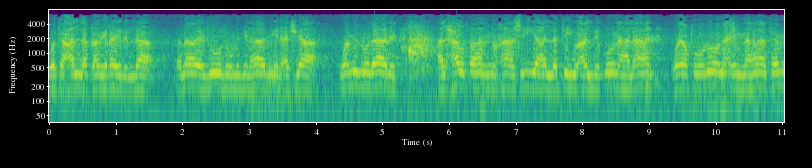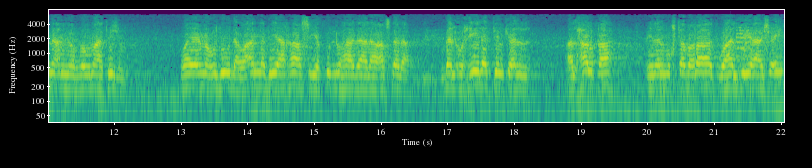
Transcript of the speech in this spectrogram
وتعلق بغير الله. فلا يجوز مثل هذه الأشياء. ومثل ذلك الحلقة النحاسية التي يعلقونها الآن ويقولون إنها تمنع من الروماتيزم وهي موجودة وأن فيها خاصية كل هذا لا أصل له. بل أحيلت تلك الحلقة إلى المختبرات وهل فيها شيء؟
